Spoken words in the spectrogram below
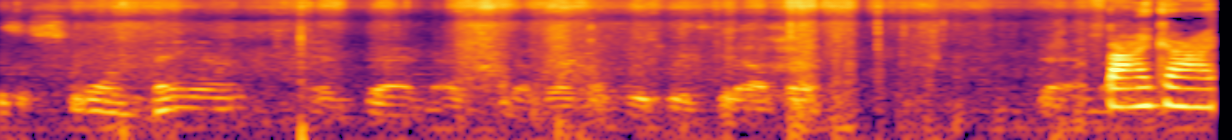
is a scorned man, and then as you know, more patriots get out there, then uh, Bye, guys.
